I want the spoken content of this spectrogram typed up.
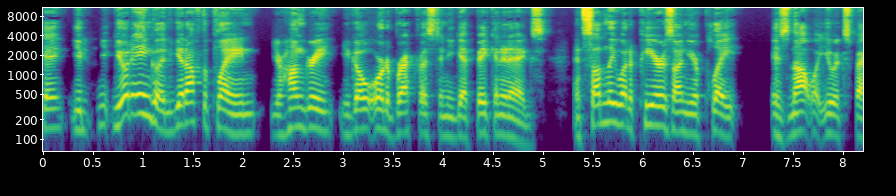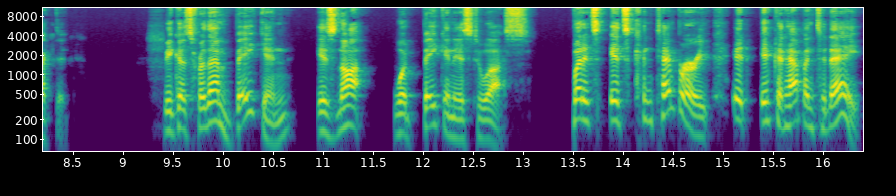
Okay, you, you go to England, you get off the plane, you're hungry, you go order breakfast, and you get bacon and eggs. And suddenly, what appears on your plate is not what you expected. Because for them, bacon is not what bacon is to us. But it's it's contemporary. It it could happen today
